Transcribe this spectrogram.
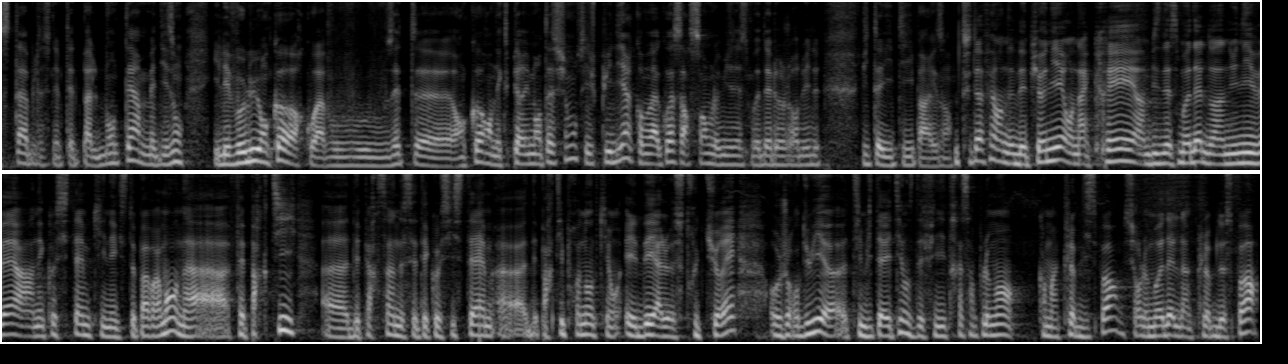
stable, ce n'est peut-être pas le bon terme, mais disons, il évolue encore. Quoi. Vous, vous, êtes euh, encore en expérimentation, si je puis dire. Comme, à quoi ça ressemble le business model aujourd'hui de Vitality, par exemple? Tout à fait, on est des pionniers. On a créé un business model dans un univers, un écosystème qui n'existe pas vraiment. On a fait partie euh, des personnes de cet écosystème, des parties prenantes qui ont aidé à le structurer. Aujourd'hui, Team Vitality, on se définit très simplement comme un club d'e-sport, sur le modèle d'un club de sport,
